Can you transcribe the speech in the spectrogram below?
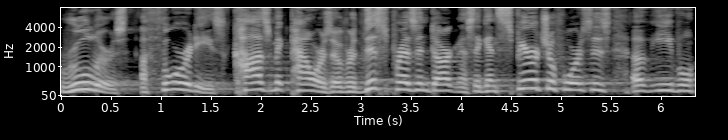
rulers, authorities, cosmic powers over this present darkness, against spiritual forces of evil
